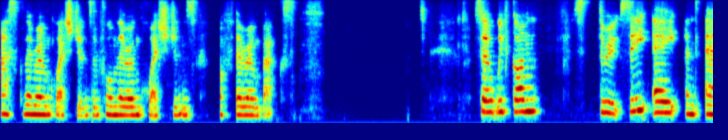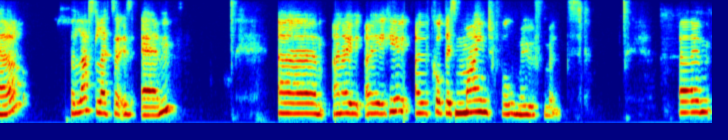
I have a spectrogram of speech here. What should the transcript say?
ask their own questions and form their own questions off their own backs. So we've gone through C, A, and L. the last letter is M. Um, and I, I here I've called this mindful movement. Um,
